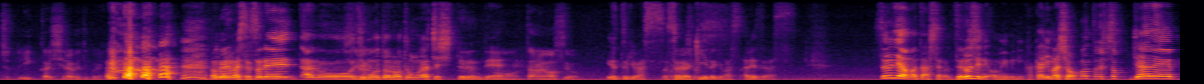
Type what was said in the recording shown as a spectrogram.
ちょっと一回調べてくれ。わかりました。それあの地元の友達知ってるんで、うん頼みますよ。言っときます。それは聞いときます。ありがとうございます。それではまた明日の0時にお耳にかかりましょう。また明日。じゃあね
